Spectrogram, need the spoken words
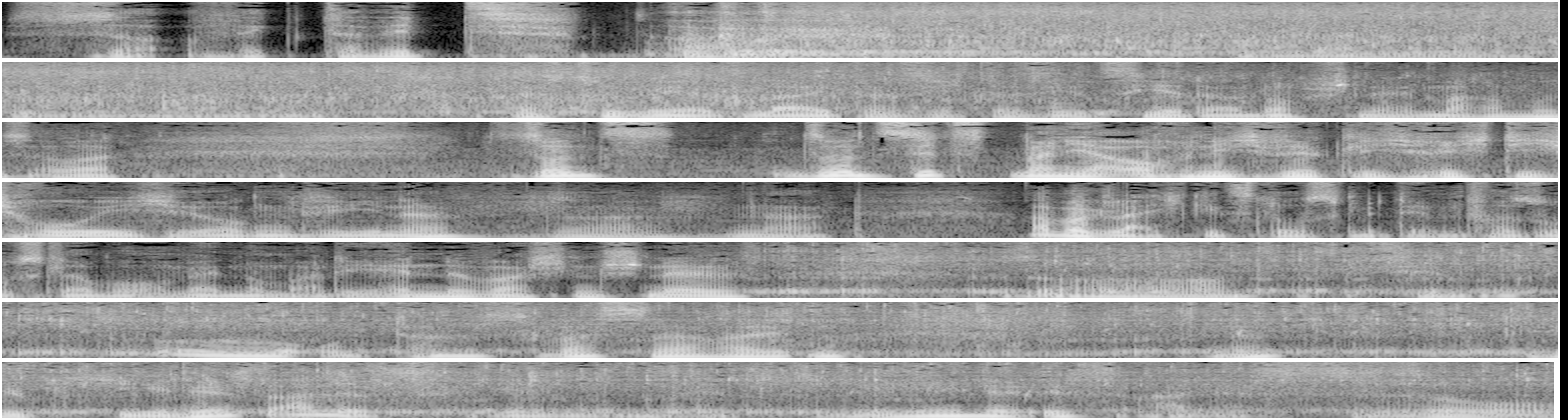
So, weg damit. Oh. Mann, Mann, Mann. Das tut mir jetzt leid, dass ich das jetzt hier da noch schnell machen muss, aber sonst, sonst sitzt man ja auch nicht wirklich richtig ruhig irgendwie, ne? So, na. Aber gleich geht's los mit dem Versuchslabor. Moment, nochmal die Hände waschen schnell. So, ein bisschen oh, unter das Wasser halten. Ne? Hygiene ist alles. Hygiene ist alles. So,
